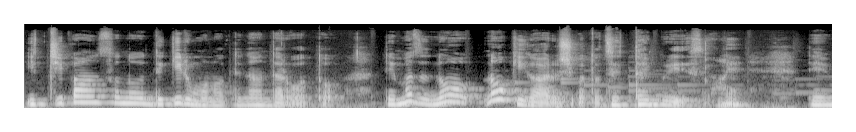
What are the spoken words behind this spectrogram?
一番そのできるものって何だろうと。で、まず脳、納期がある仕事は絶対無理ですよね。で、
